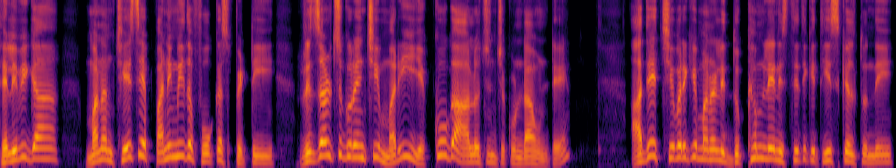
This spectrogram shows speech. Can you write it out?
తెలివిగా మనం చేసే పని మీద ఫోకస్ పెట్టి రిజల్ట్స్ గురించి మరీ ఎక్కువగా ఆలోచించకుండా ఉంటే అదే చివరికి మనల్ని దుఃఖం లేని స్థితికి తీసుకెళ్తుంది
